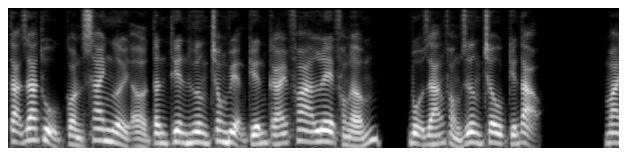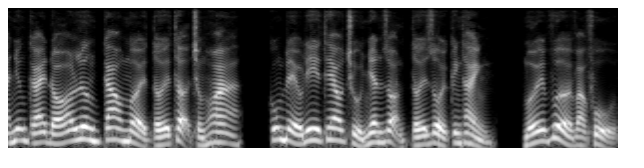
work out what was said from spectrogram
tạ gia thụ còn sai người ở Tân Thiên Hương trong viện kiến cái pha lê phòng ấm, bộ dáng phòng Dương Châu kiến tạo. Mà những cái đó lương cao mời tới thợ trồng hoa, cũng đều đi theo chủ nhân dọn tới rồi kinh thành, mới vừa vào phủ,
